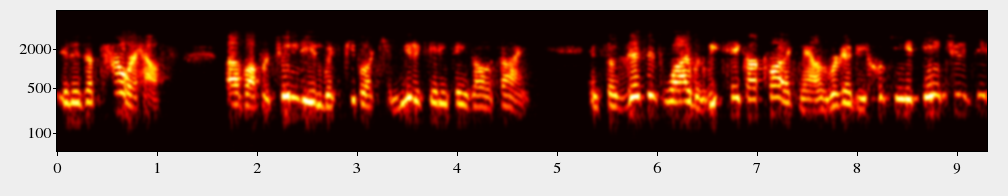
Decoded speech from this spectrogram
it is a powerhouse of opportunity in which people are communicating things all the time. And so this is why when we take our product now we're going to be hooking it into the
